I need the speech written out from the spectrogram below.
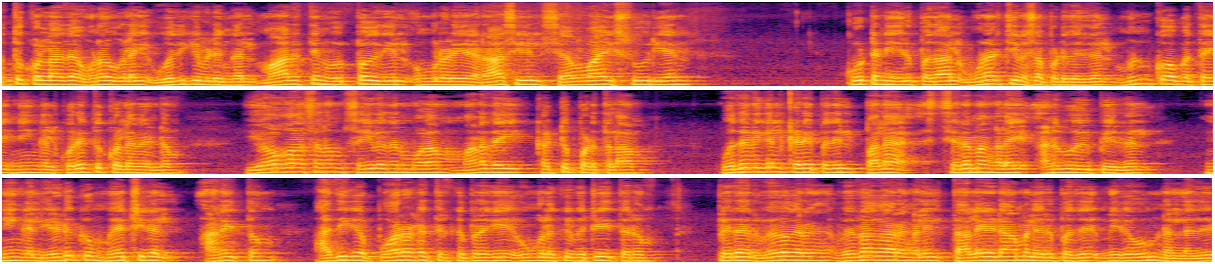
ஒத்துக்கொள்ளாத உணவுகளை ஒதுக்கிவிடுங்கள். மாதத்தின் உட்பகுதியில் உங்களுடைய ராசியில் செவ்வாய் சூரியன் கூட்டணி இருப்பதால் உணர்ச்சி வசப்படுவீர்கள். முன்கோபத்தை நீங்கள் குறைத்து கொள்ள வேண்டும். யோகாசனம் செய்வதன் மூலம் மனதை கட்டுப்படுத்தலாம். உதவிகள் கிடைப்பதில் பல சிரமங்களை அனுபவிப்பீர்கள். நீங்கள் எடுக்கும் முயற்சிகள் அனைத்தும் அதிக போராட்டத்திற்கு பிறகே உங்களுக்கு வெற்றியை தரும். பிறர் விவகார விவகாரங்களில் தலையிடாமல் இருப்பது மிகவும் நல்லது.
